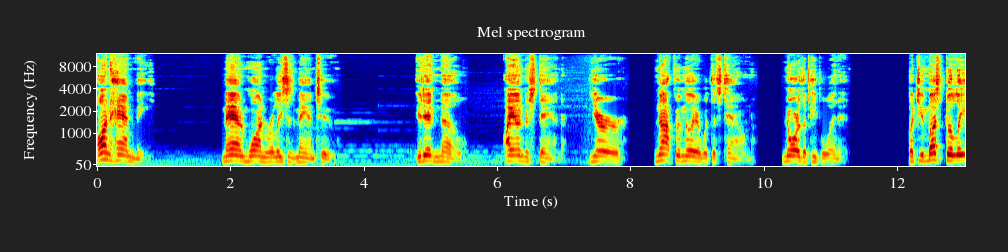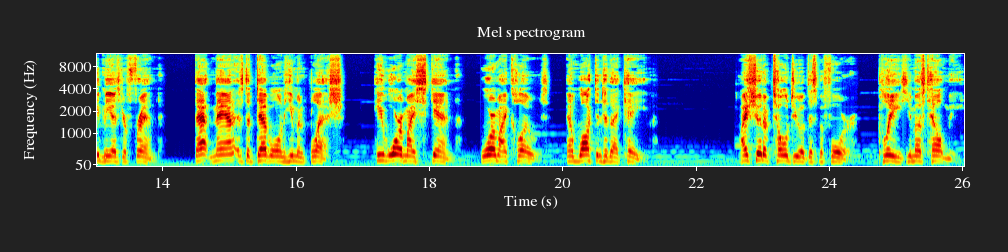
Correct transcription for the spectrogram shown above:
Unhand me! Man 1 releases Man 2. You didn't know. I understand. You're… not familiar with this town nor the people in it. But you must believe me as your friend. That man is the devil in human flesh. He wore my skin, wore my clothes, and walked into that cave. I should have told you of this before. Please, you must help me.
